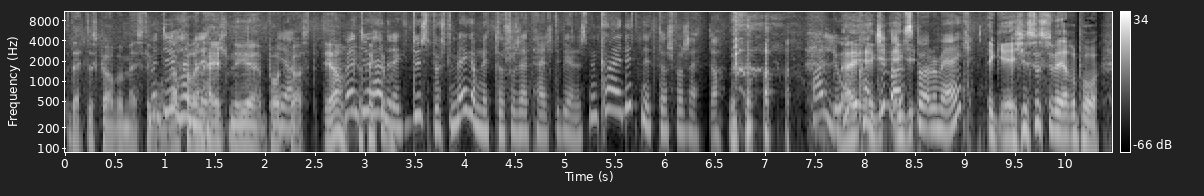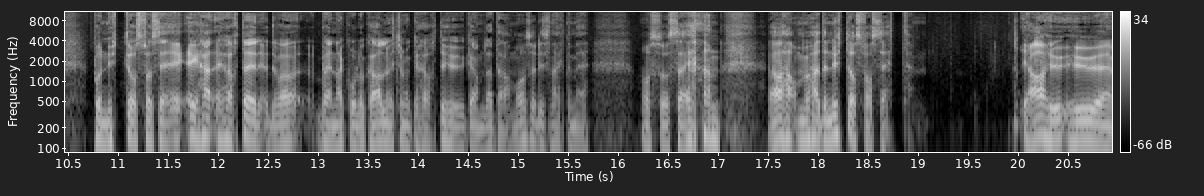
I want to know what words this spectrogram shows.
Dette skaper mest I grunnlag for en helt ny podkast. Ja. Men du Henrik, du spurte meg om nyttårsforsett helt i begynnelsen. Hva er ditt nyttårsforsett, da? Hallo, Nei, kan jeg- ikke bare spørre meg? Jeg er ikke så svære på, på nyttårsforsett. Jeg, jeg, hørte, Det var på NRK Lokalen, vet ikke om dere hørte hun gamle dama som de snakket med. Og så sier han ja, om hun hadde nyttårsforsett. Ja, hun, hun, eh,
